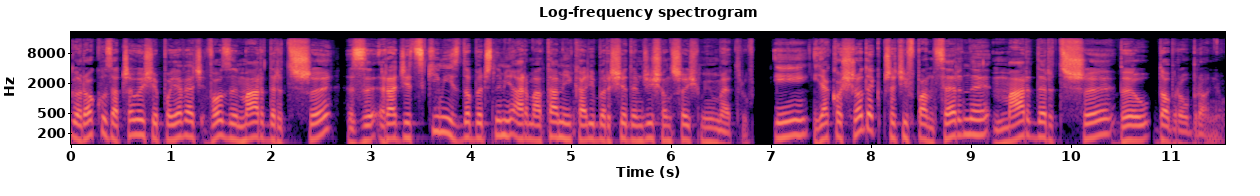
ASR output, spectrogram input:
roku zaczęły się pojawiać wozy Marder 3 z radzieckimi zdobycznymi armatami kaliber 76 mm. I jako środek przeciwpancerny Marder 3 był dobrą bronią.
